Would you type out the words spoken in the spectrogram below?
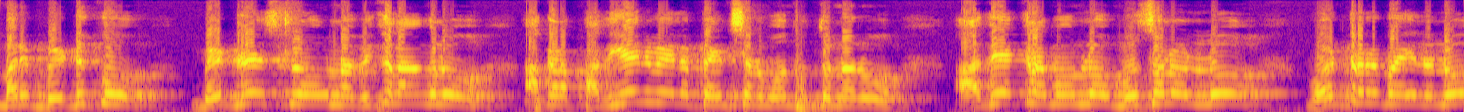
మరి బెడ్కు బెడ్ రెస్ట్లో ఉన్న వికలాంగులు అక్కడ పదిహేను వేల పెన్షన్ పొందుతున్నారు. అదే క్రమంలో ముసలోళ్ళు ఒంటరి మహిళలు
